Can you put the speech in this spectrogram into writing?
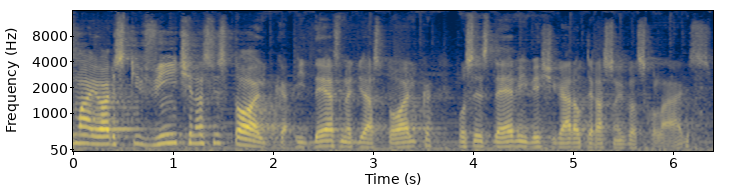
maiores que 20 na sistólica e 10 na diastólica, vocês devem investigar alterações vasculares.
